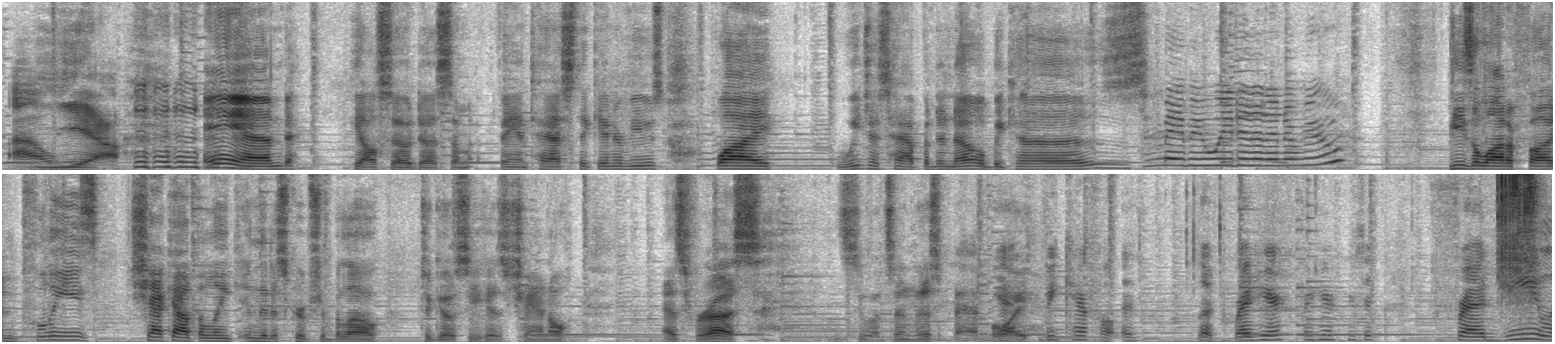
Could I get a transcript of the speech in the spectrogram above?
Wow. Yeah. and he also does some fantastic interviews. Why, we just happen to know because Maybe we did an interview? he's a lot of fun. Please check out the link in the description below to go see his channel. As for us, let's see what's in this bad boy. Yeah, be careful. It, look, right here, right here. Here's it. Fragile.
